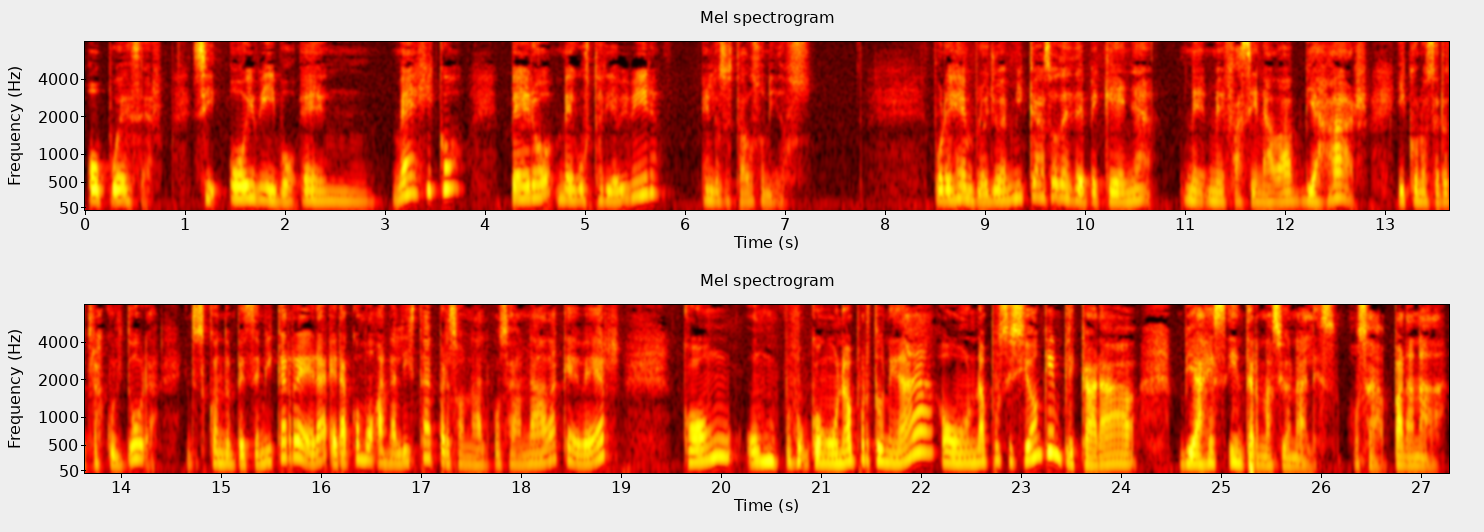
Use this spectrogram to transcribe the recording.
O puede ser, si hoy vivo en México, pero me gustaría vivir en los Estados Unidos. Por ejemplo, yo en mi caso desde pequeña me, fascinaba viajar y conocer otras culturas. Entonces cuando empecé mi carrera era como analista de personal, o sea, nada que ver con, un, con una oportunidad o una posición que implicara viajes internacionales, o sea, para nada.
